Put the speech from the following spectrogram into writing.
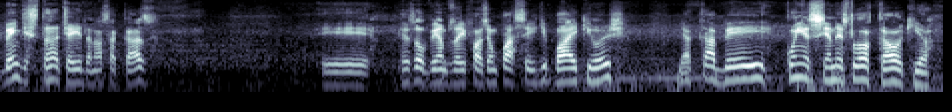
bem distante aí da nossa casa. E resolvemos aí fazer um passeio de bike hoje. E acabei conhecendo esse local aqui, ó.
